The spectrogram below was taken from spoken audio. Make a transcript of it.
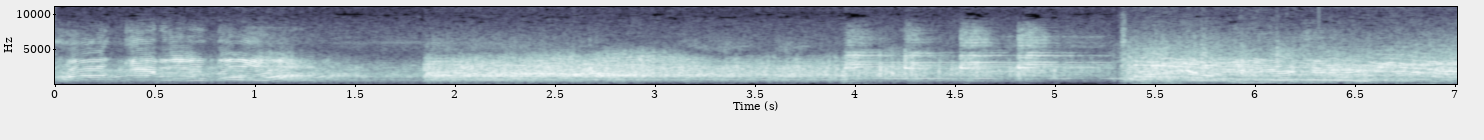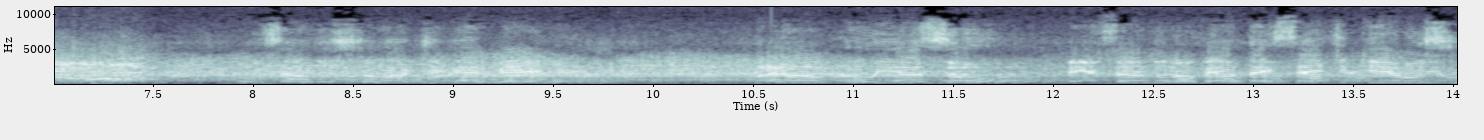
Rocky Balboa. E a linha direita, usando short vermelho, branco e azul, pesando 97 quilos,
